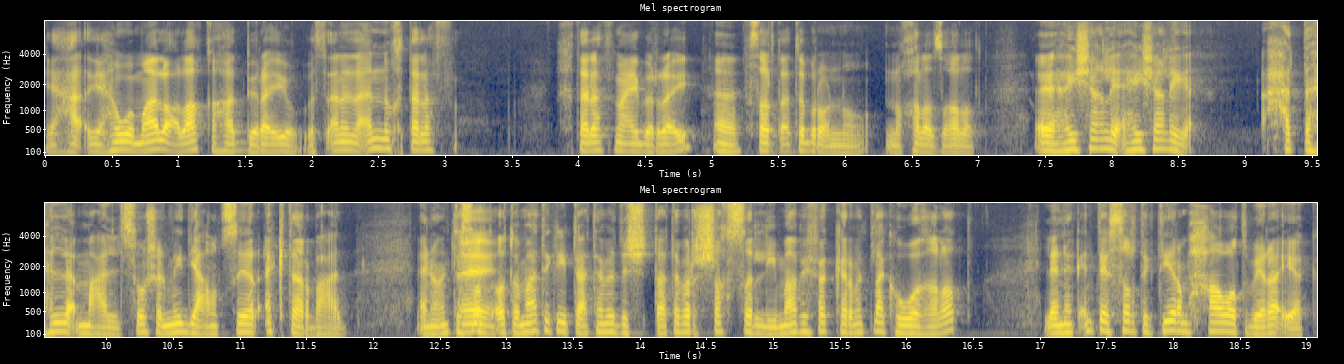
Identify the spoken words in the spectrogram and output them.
يعني يعني هو ما له علاقة هاد برأيه بس أنا لأنه اختلف اختلف معي بالرأي إيه فصرت أعتبره إنه إنه خلص غلط. إيه هي شغلة هي شغلة حتى هلأ مع ال social media عم تصير أكثر بعد. إنه أنت صرت إيه. automatically بتعتمد تعتبر الشخص اللي ما بيفكر مثلك هو غلط؟ لأنك أنت صرت كتير محاوط برأيك.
